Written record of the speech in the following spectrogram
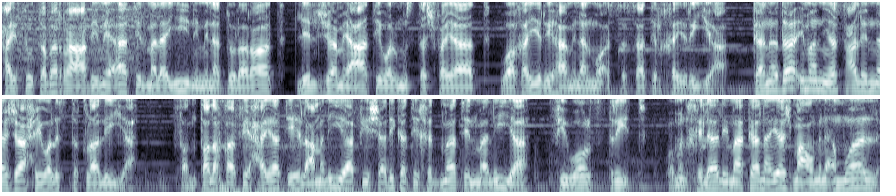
حيث تبرع بمئات الملايين من الدولارات للجامعات والمستشفيات وغيرها من المؤسسات الخيرية. كان دائما يسعى للنجاح والاستقلالية فانطلق في حياته العملية في شركة خدمات مالية في وول ستريت. ومن خلال ما كان يجمع من أموال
